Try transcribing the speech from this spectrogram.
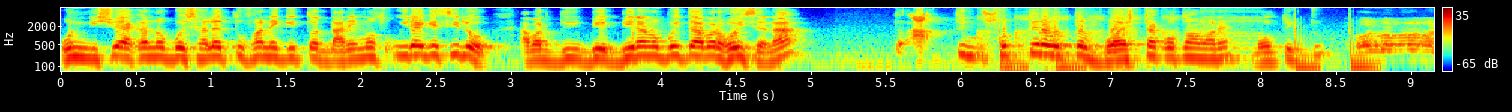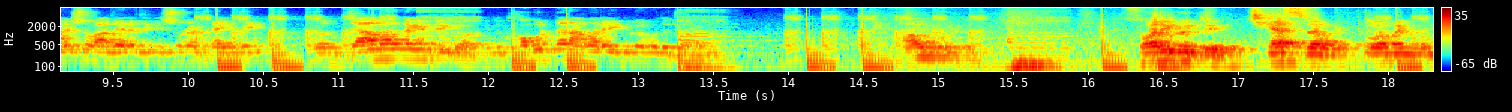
উনিশশো একানব্বই সালে তুফানে কি তোর দাড়ি মোচ উইরা গেছিল? আবার দুই বিরানব্বইতে আবার হয়েছে না? তো তুই সত্যির তোর বয়সটা কত আমারে? বলতো একটু। সরি কই তুই ছ্যাঁচড়া পোলাপাইন কোন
